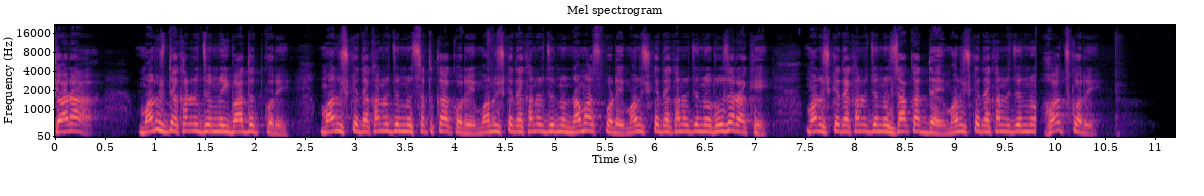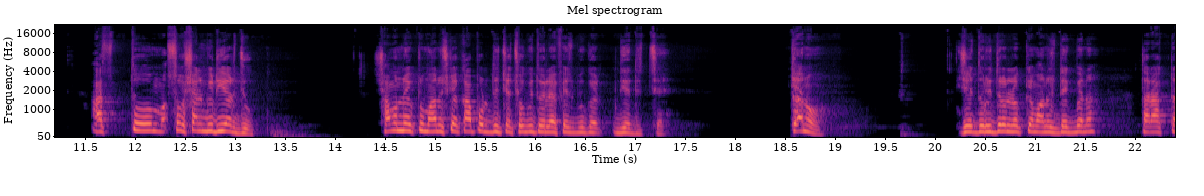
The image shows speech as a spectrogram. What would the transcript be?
যারা মানুষ দেখানোর জন্য ইবাদত করে, মানুষকে দেখানোর জন্য সৎকা করে, মানুষকে দেখানোর জন্য নামাজ পড়ে, মানুষকে দেখানোর জন্য রোজা রাখে, মানুষকে দেখানোর জন্য জাকাত দেয়, মানুষকে দেখানোর জন্য হজ করে। আজ তো সোশ্যাল মিডিয়ার যুগ। সামান্য একটু মানুষকে কাপড় দিচ্ছে, ছবি তুলে ফেসবুকে দিয়ে দিচ্ছে। কেন? যে দরিদ্র লোককে মানুষ দেখবে না, তার একটা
